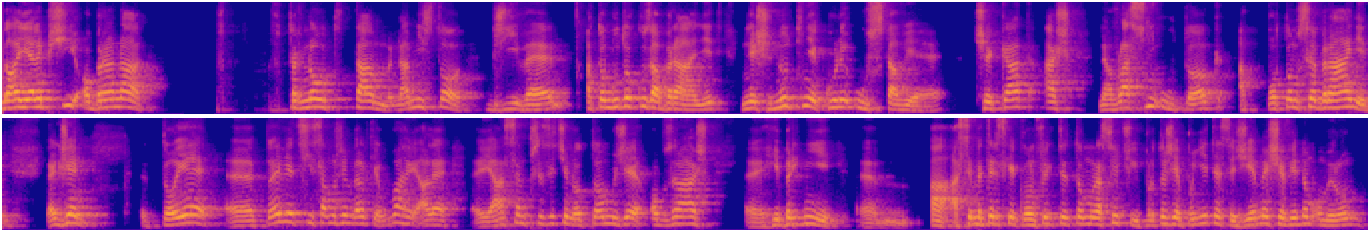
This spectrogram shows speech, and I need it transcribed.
No a je lepší obrana vtrhnout tam na místo dříve a tomu toku zabránit, než nutně kvůli ústavě čekat až na vlastní útok a potom se bránit. Takže to je, eh, to je věcí samozřejmě velké úvahy, ale já jsem přesvědčen o tom, že obzvlášť eh, hybridní a asymetrické konflikty tomu nasvědčují, protože podívejte se, žijeme še v jednom omylu,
